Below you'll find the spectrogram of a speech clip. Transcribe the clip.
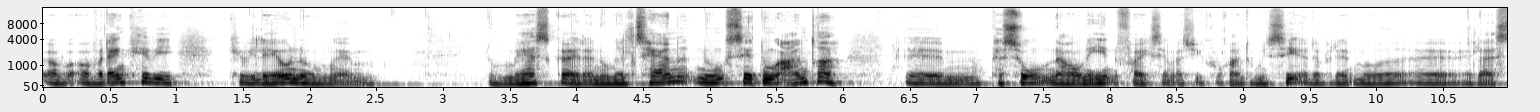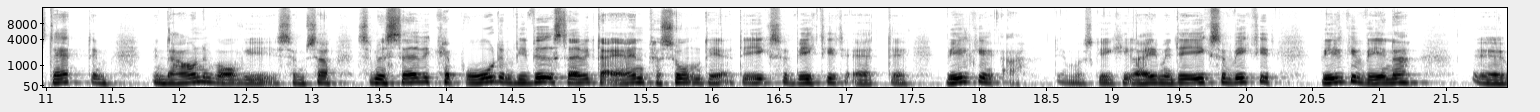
og, og hvordan kan vi, kan vi lave nogle, øhm, nogle masker, eller nogle alterne, nogle, sætte nogle andre øhm, personnavne ind, for eksempel, hvis vi kunne randomisere det på den måde, øh, eller erstatte dem med navne, hvor vi, som, så, så man stadigvæk kan bruge dem. Vi ved stadigvæk, der er en person der. Det er ikke så vigtigt, at øh, hvilke, ah, det er måske ikke helt rigtigt, men det er ikke så vigtigt, hvilke venner øh,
